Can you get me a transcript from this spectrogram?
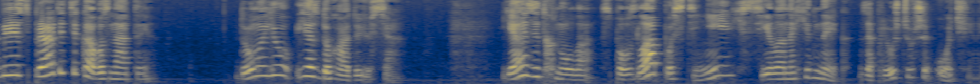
Тобі справді цікаво знати? Думаю, я здогадуюся. Я зітхнула, сповзла по стіні й сіла на хідник, заплющивши очі.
